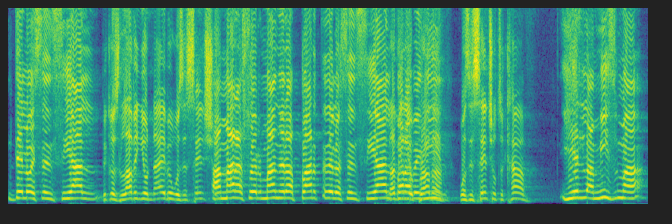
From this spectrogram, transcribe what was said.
de lo esencial. because loving your neighbor was essential. Amar a su hermano era parte de lo esencial Loving para your brother venir. was essential to come. Y es la misma,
